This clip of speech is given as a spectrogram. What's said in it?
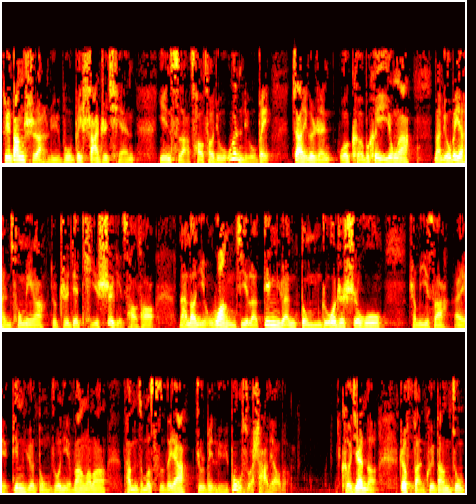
所以当时啊，吕布被杀之前，因此啊，曹操就问刘备：这样一个人，我可不可以用啊？那刘备也很聪明啊，就直接提示给曹操：难道你忘记了丁原、董卓之事乎？什么意思啊？哎，丁原、董卓，你忘了吗？他们怎么死的呀？就是被吕布所杀掉的。可见呢，这反馈当中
